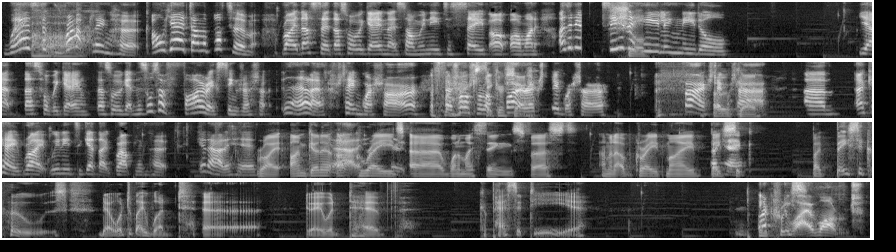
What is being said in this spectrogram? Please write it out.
Where's the Ah. grappling hook? Oh yeah, down the bottom. Right, that's it. That's what we're getting next time. We need to save up our money. I didn't even see Sure. the healing needle. Yeah, that's what we're getting. That's what we're getting. There's also a fire extinguisher. Extinguisher. A There's fire also a fire extinguisher. extinguisher. Fire extinguisher. Okay. Um. Okay. Right. We need to get that grappling hook. Get out of here. Right. I'm gonna upgrade uh, one of my things first. I'm gonna upgrade my basic my basic hose. Now, what do I want? Uh, do I want to have capacity? What Increase- do I want?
